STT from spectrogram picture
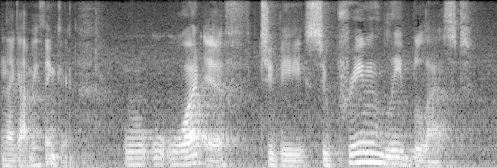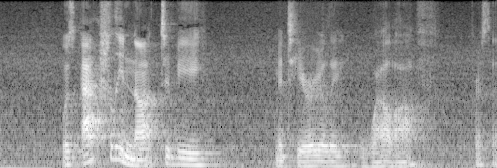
And that got me thinking what if to be supremely blessed was actually not to be materially well off, per se?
